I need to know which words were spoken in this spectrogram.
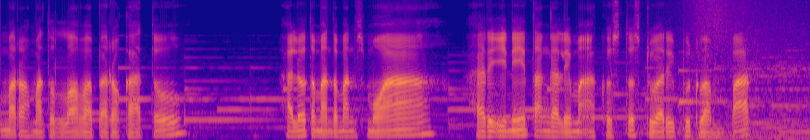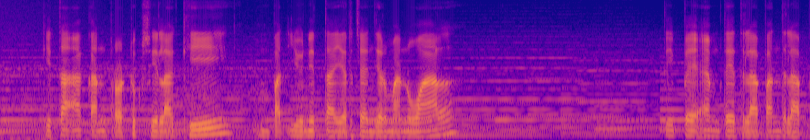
warahmatullahi wabarakatuh. Halo teman-teman semua Hari ini tanggal 5 Agustus 2024 Kita akan produksi lagi 4 unit tire changer manual Tipe MT88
